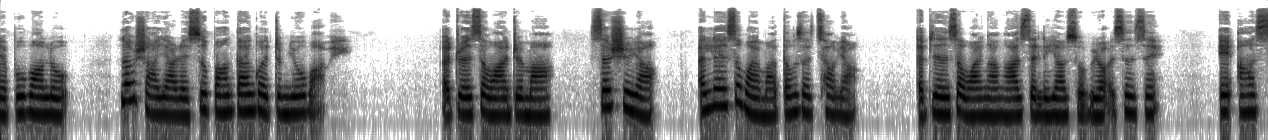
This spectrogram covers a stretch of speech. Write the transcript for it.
နဲ့ပူးပေါင်းလို့လှောက်ရှာရတဲ့စုပေါင်းတိုင်းကွက်တစ်မျိုးပါပဲ။အတွင်းစဝိုင်းအတွင်းမှာ18ယောက်အလဲစဝိုင်းမှာ36ယောက် အပြင်ဆက်ဝိုင်းက54ယောက်ဆိုပြီးတော့အစင်စင်အင်အားစ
